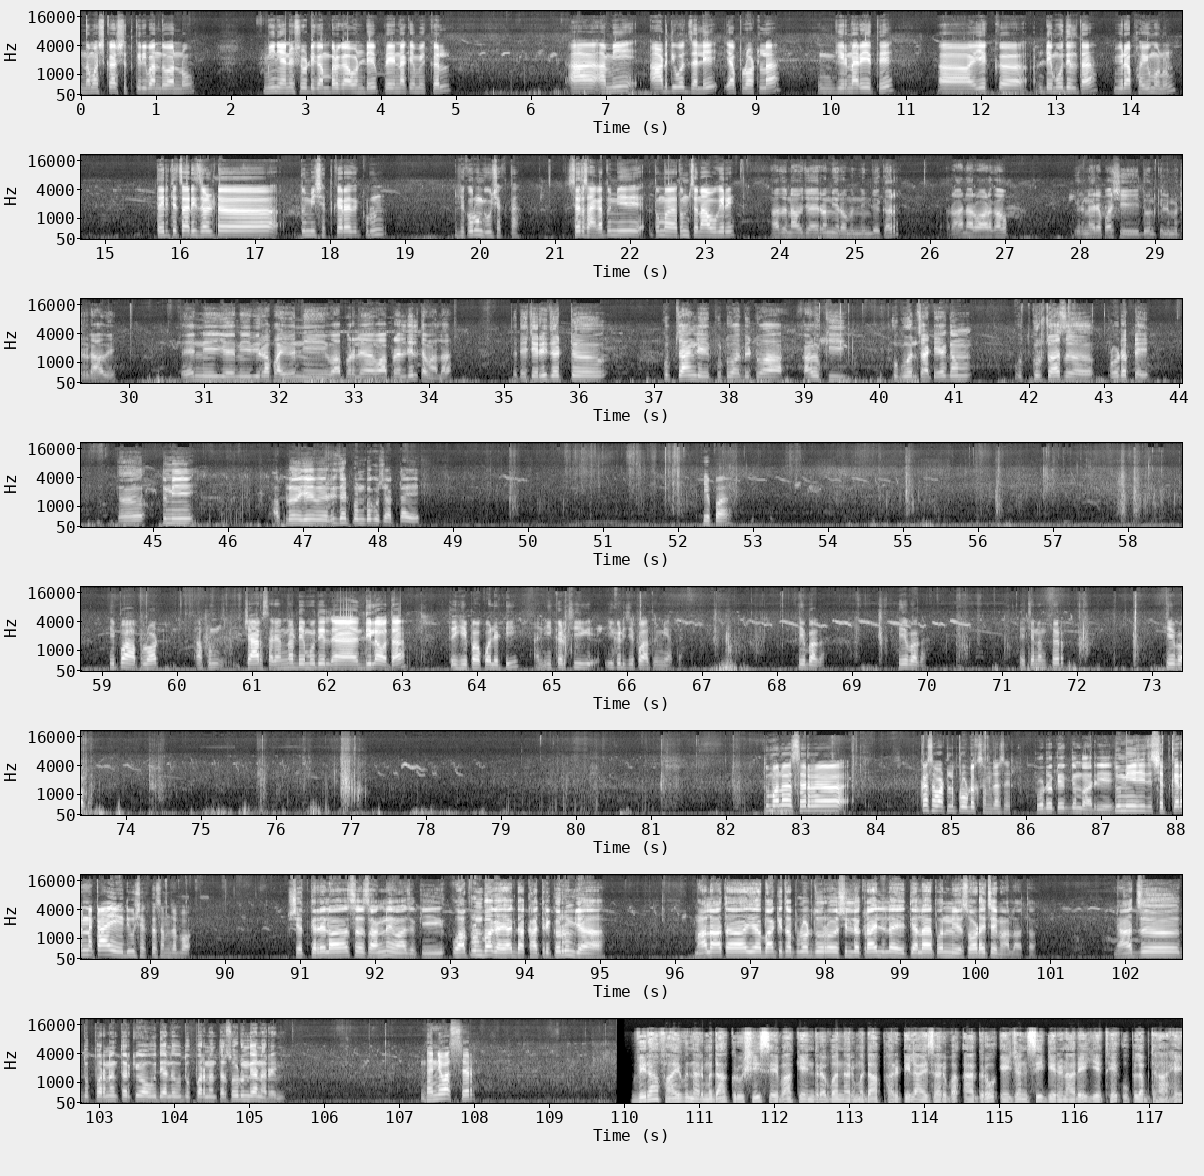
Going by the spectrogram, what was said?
नमस्कार शेतकरी बांधवांनो. मी ज्ञानेश्वर दिगंबर गावंडे प्रेरणा केमिकल. आ आम्ही आठ दिवस झाले या प्लॉटला गिरणारे येथे एक डेमो दिलता विरा फायू म्हणून. तरी त्याचा रिझल्ट तुम्ही शेतकऱ्याकडून हे करून घेऊ शकता. सर सांगा तुम्ही तुम तुमचं नाव वगैरे. माझं नाव जयराम हिरामन निंबेकर राहणार वाडगाव. गिरणाऱ्यापाशी दोन किलोमीटर गाव आहे. तर यांनी हे मी विरा फाईव्ह यांनी वापरल्या वापरायला दिलं होतं मला. तर त्याचे रिझल्ट खूप चांगले फुटवा बिटवा काळुकी फुगवणसाठी एकदम उत्कृष्ट असं प्रोडक्ट आहे. तर तुम्ही आपलं हे रिझल्ट पण बघू शकता हे हे पा हे पहा प्लॉट आपण चार साऱ्यांना डेमो दिल दिला होता. तर हे पहा क्वालिटी आणि इकडची इकडचे पहा तुम्ही आता. हे बघा. हे बघा. त्याच्यानंतर हे बघा. तुम्हाला सर कसं वाटलं प्रोडक्ट समजा सर प्रोडक्ट एकदम भारी आहे. तुम्ही शेतकऱ्यांना काय देऊ शकता समजा बा शेतकऱ्याला असं सांगणं आहे माझं की वापरून बघा एकदा खात्री करून घ्या. मला आता या बाकीचा प्लॉट जो शिल्लक राहिलेला आहे त्याला पण हे सोडायचं आहे मला आता. मी आज दुपारनंतर किंवा उद्या दुपारनंतर सोडून देणार आहे मी. धन्यवाद सर विरा फाईव्ह नर्मदा कृषी सेवा केंद्र व नर्मदा फर्टिलायझर व ॲग्रो एजन्सी गिरणारे येथे उपलब्ध आहे.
